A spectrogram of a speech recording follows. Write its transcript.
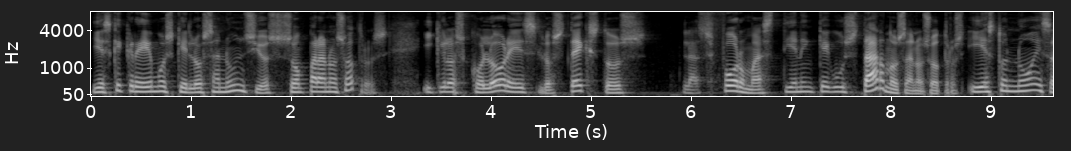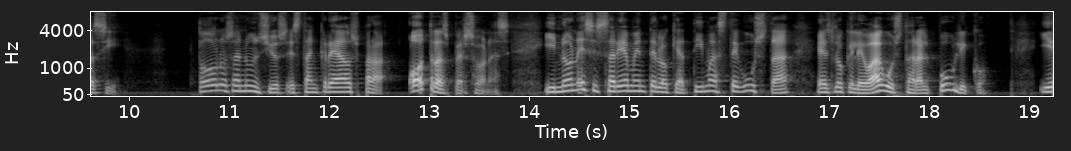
Y es que creemos que los anuncios son para nosotros y que los colores, los textos, las formas tienen que gustarnos a nosotros. Y esto no es así. Todos los anuncios están creados para otras personas. Y no necesariamente lo que a ti más te gusta es lo que le va a gustar al público. Y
